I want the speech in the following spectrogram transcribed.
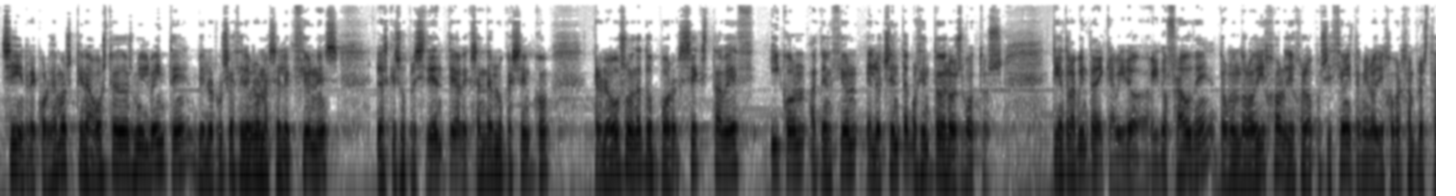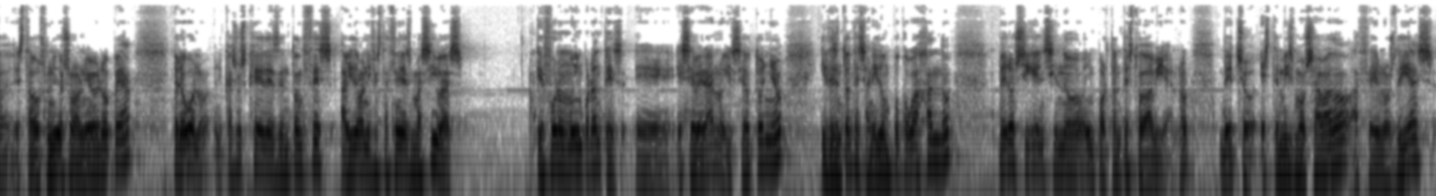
Sí, recordemos que en agosto de 2020 Bielorrusia celebró unas elecciones en las que su presidente, Alexander Lukashenko, renovó su mandato por sexta vez y con, atención, el 80% de los votos. Tiene toda la pinta de que ha habido, ha habido fraude, todo el mundo lo dijo, lo dijo la oposición y también lo dijo, por ejemplo, esta- Estados Unidos o la Unión Europea. Pero bueno, el caso es que desde entonces ha habido manifestaciones masivas que fueron muy importantes eh, ese verano y ese otoño y desde entonces han ido un poco bajando pero siguen siendo importantes todavía ¿no? de hecho este mismo sábado hace unos días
